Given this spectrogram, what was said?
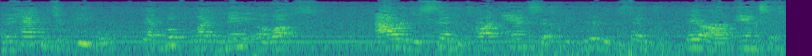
And it happened to people that looked like many of us. Our descendants, our ancestors. We're the descendants. They are our ancestors.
